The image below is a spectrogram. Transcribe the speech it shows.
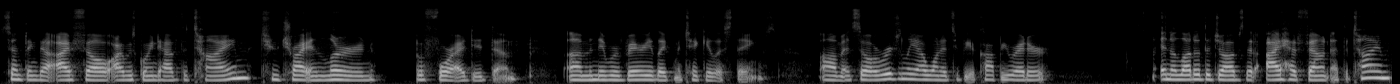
something that I felt I was going to have the time to try and learn before I did them. Um, and they were very like meticulous things. Um, and so originally I wanted to be a copywriter and a lot of the jobs that I had found at the time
